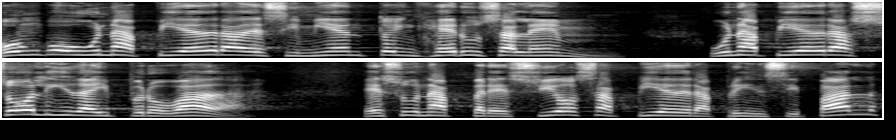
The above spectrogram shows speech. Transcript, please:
Pongo una piedra de cimiento en Jerusalén, una piedra sólida y probada. Es una preciosa piedra principal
